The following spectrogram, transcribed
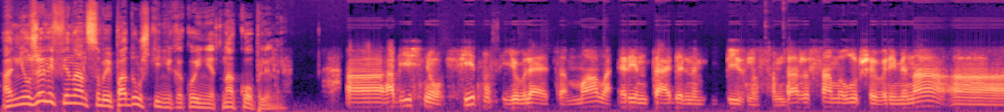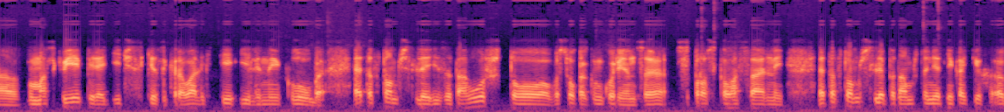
А неужели финансовой подушки никакой нет накопленной? А, объясню. Фитнес является малорентабельным бизнесом. Даже в самые лучшие времена а, в Москве периодически закрывались те или иные клубы. Это в том числе из-за того, что высокая конкуренция, спрос колоссальный. Это в том числе потому, что нет никаких, э,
